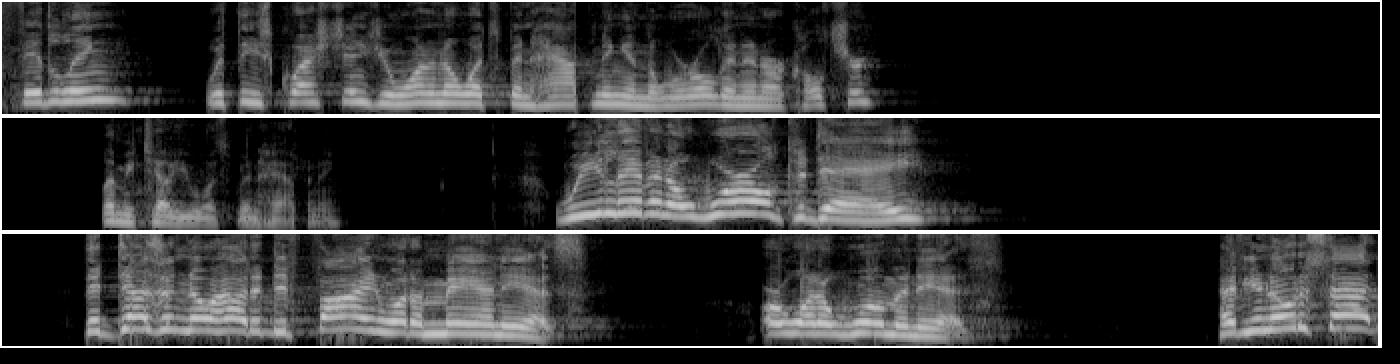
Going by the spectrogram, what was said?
fiddling with these questions? You want to know what's been happening in the world and in our culture? Let me tell you what's been happening. We live in a world today that doesn't know how to define what a man is or what a woman is. Have you noticed that?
